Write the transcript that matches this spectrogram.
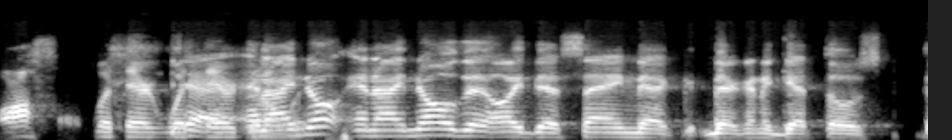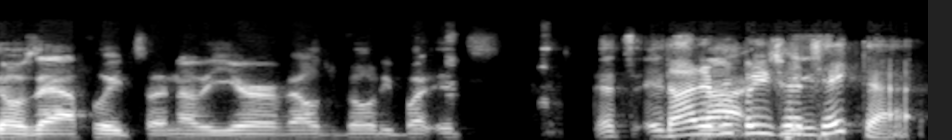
awful what they're what yeah, they're doing. and I know, and I know that like they're saying that they're gonna get those those athletes another year of eligibility, but it's it's it's not, everybody's going to take that.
